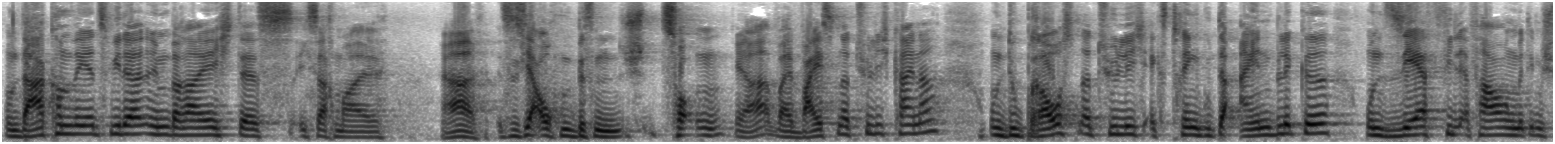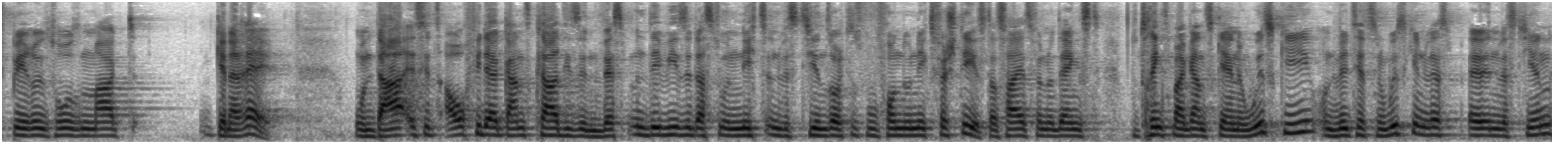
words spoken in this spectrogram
Und da kommen wir jetzt wieder im Bereich des, ich sag mal, ja, es ist ja auch ein bisschen zocken, ja, weil weiß natürlich keiner. Und du brauchst natürlich extrem gute Einblicke und sehr viel Erfahrung mit dem Spirituosenmarkt generell. Und da ist jetzt auch wieder ganz klar diese Investmentdevise, dass du in nichts investieren solltest, wovon du nichts verstehst. Das heißt, wenn du denkst, du trinkst mal ganz gerne Whisky und willst jetzt in Whisky äh, investieren,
